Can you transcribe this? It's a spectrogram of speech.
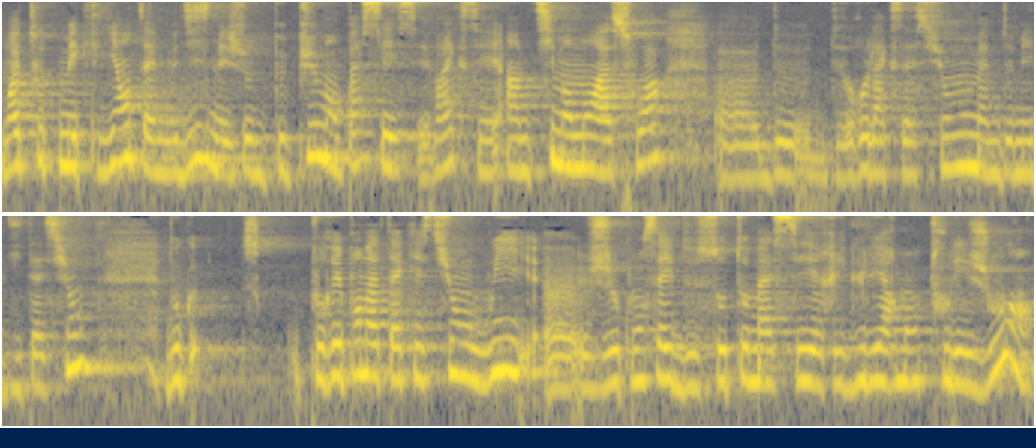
Moi, toutes mes clientes, elles me disent, mais je ne peux plus m'en passer. C'est vrai que c'est un petit moment à soi euh, de, de, relaxation, même de méditation. Donc pour répondre à ta question, oui, je conseille de s'automasser régulièrement tous les jours.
